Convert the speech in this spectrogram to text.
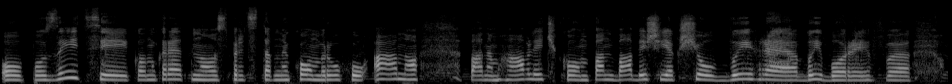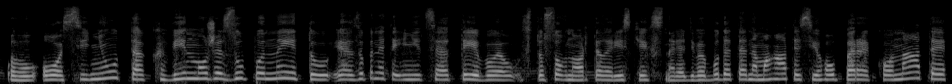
опозиції, конкретно з представником руху АНО, паном Гавлічком. Пан Бабіш, якщо виграє вибори в осінню, так він може зупинити е, зупинити ініціативу стосовно артилерійських снарядів. Ви будете намагатись його переконати,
